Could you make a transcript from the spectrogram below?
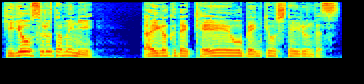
起業するために大学で経営を勉強しているんです。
